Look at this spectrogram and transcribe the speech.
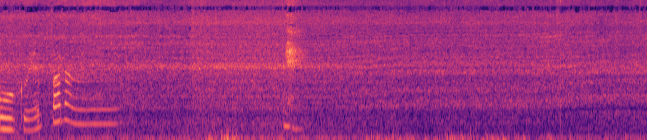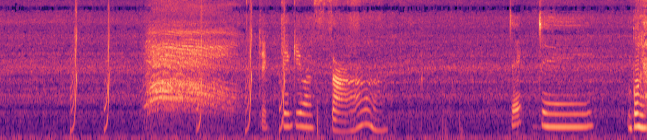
우구, 예뻐라. 짹짹이 왔어. 짹짹. 뭐야?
